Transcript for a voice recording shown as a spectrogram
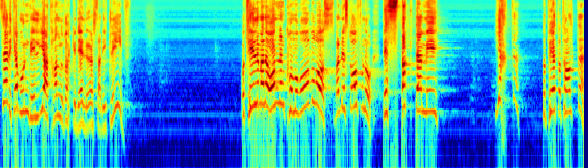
så er det ikke av vond vilje at han røkker det løs av ditt liv. Og til og med når Ånden kommer over oss, hva det står for noe, det stakk dem i hjertet når Peter talte.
